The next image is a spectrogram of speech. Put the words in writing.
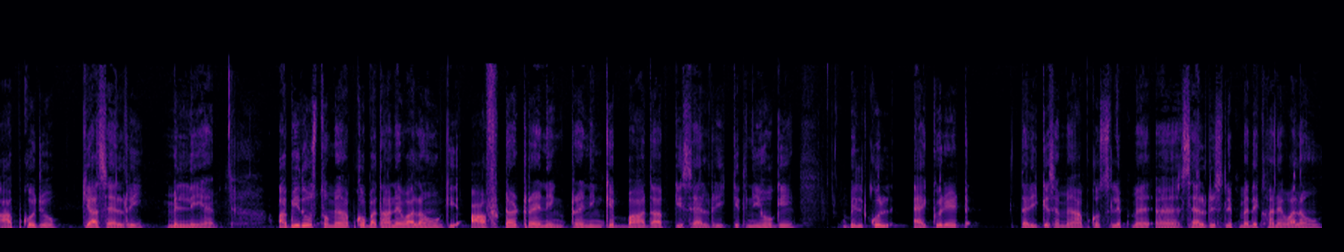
आपको जो क्या सैलरी मिलनी है। अभी दोस्तों, मैं आपको बताने वाला हूँ कि आफ्टर ट्रेनिंग ट्रेनिंग के बाद आपकी सैलरी कितनी होगी। बिल्कुल एक्यूरेट तरीके से मैं आपको स्लिप में सैलरी स्लिप में दिखाने वाला हूँ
